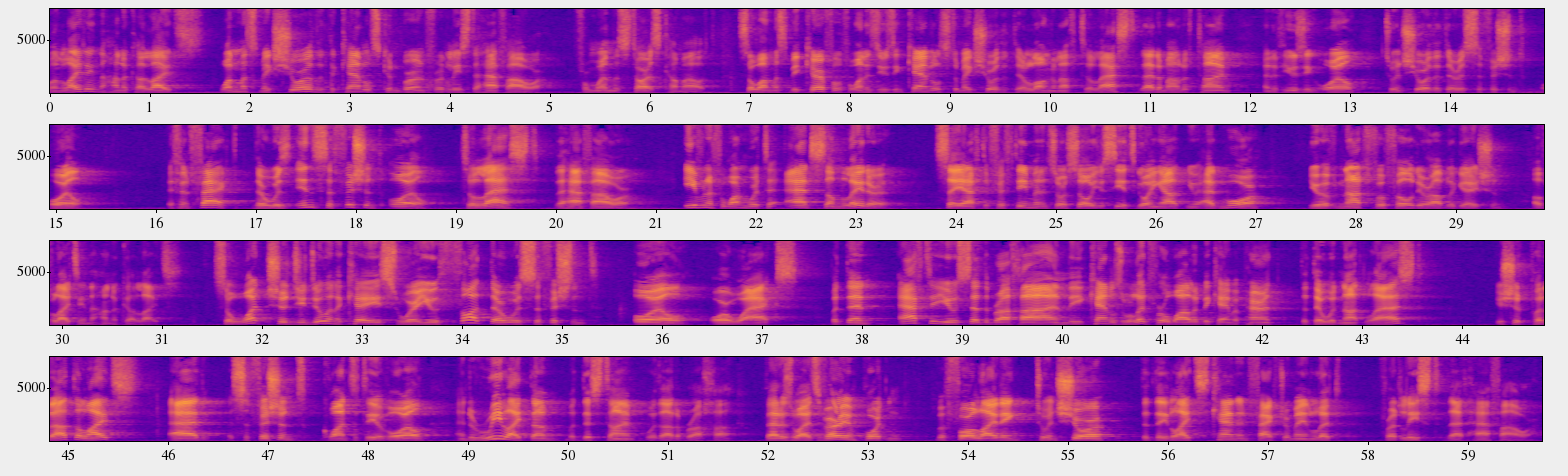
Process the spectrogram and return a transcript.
When lighting the Hanukkah lights, one must make sure that the candles can burn for at least a half hour from when the stars come out. So one must be careful if one is using candles to make sure that they're long enough to last that amount of time, and if using oil, to ensure that there is sufficient oil. If in fact there was insufficient oil to last the half hour, even if one were to add some later, say after 15 minutes or so, you see it's going out and you add more, you have not fulfilled your obligation of lighting the Hanukkah lights. So, what should you do in a case where you thought there was sufficient oil or wax, but then after you said the bracha and the candles were lit for a while, it became apparent that they would not last? You should put out the lights, add a sufficient quantity of oil, and relight them, but this time without a bracha. That is why it's very important before lighting to ensure that the lights can in fact remain lit for at least that half hour.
